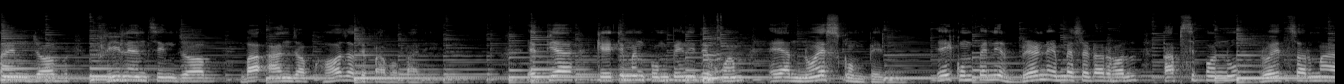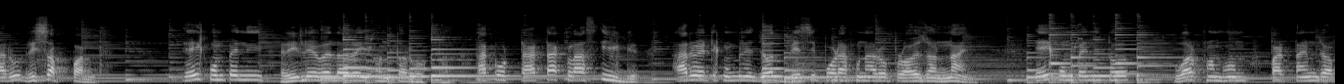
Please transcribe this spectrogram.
time job freelancing job বা আন জব সহজতে পাব পাৰি। এতিয়া কেইটামান কোম্পানী দেখুৱাম এয়া নয়েছ কোম্পানী এই কোম্পানীৰ ব্ৰেণ্ড এম্বেচেডৰ হ'ল তাপচি পন্নু ৰোহিত শৰ্মা আৰু ঋষভ পন্থ। এই কোম্পানী ৰিলেবেলৰে অন্তৰ্ভুক্ত আকৌ টাটা ক্লাছ ইগ আৰু এটি কোম্পানী য'ত বেছি পঢ়া শুনাৰো প্ৰয়োজন নাই। এই কোম্পানীটো work from home part time job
